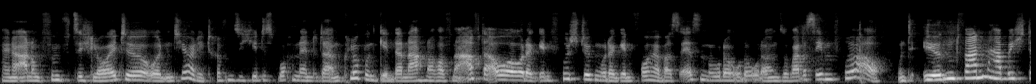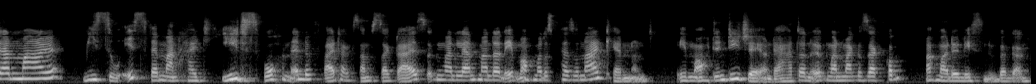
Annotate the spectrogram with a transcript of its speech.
keine Ahnung, 50 Leute und ja, die treffen sich jedes Wochenende da im Club und gehen danach noch auf eine Afterhour oder gehen frühstücken oder gehen vorher was essen oder, oder, oder. Und so war das eben früher auch. Und irgendwann habe ich dann mal, wie es so ist, wenn man halt jedes Wochenende, Freitag, Samstag da ist, irgendwann lernt man dann eben auch mal das Personal kennen und eben auch den DJ. Und der hat dann irgendwann mal gesagt, komm, mach mal den nächsten Übergang.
